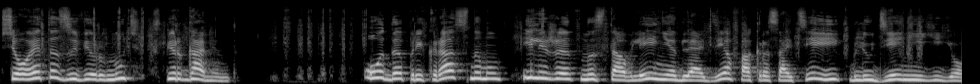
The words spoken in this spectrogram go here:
Все это завернуть в пергамент. Ода прекрасному или же наставление для дев о красоте и блюдении ее.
